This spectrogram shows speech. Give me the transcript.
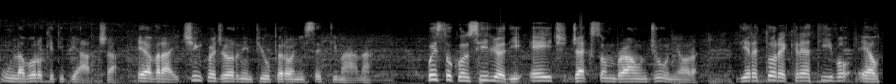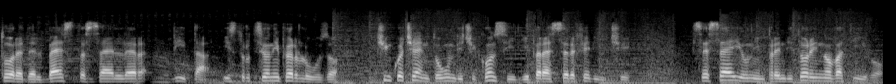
un lavoro che ti piaccia e avrai 5 giorni in più per ogni settimana. Questo consiglio è di H. Jackson Brown Jr., direttore creativo e autore del best seller Vita, istruzioni per l'uso, 511 consigli per essere felici. Se sei un imprenditore innovativo,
